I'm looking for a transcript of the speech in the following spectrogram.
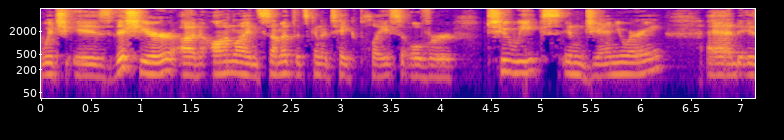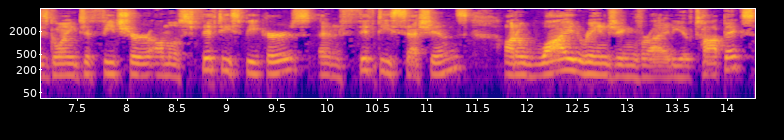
which is this year an online summit that's going to take place over two weeks in January and is going to feature almost 50 speakers and 50 sessions on a wide ranging variety of topics,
